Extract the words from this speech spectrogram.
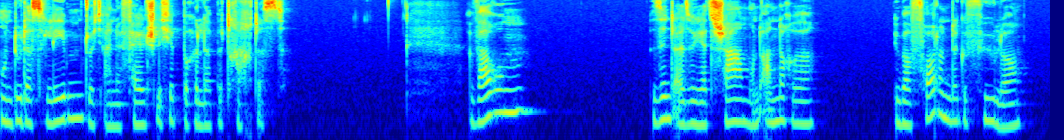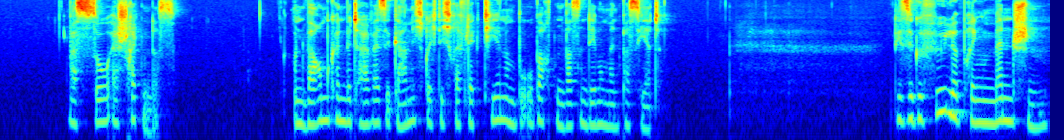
und du das Leben durch eine fälschliche Brille betrachtest. Warum sind also jetzt Scham und andere überfordernde Gefühle was so Erschreckendes? Und warum können wir teilweise gar nicht richtig reflektieren und beobachten, was in dem Moment passiert? Diese Gefühle bringen Menschen,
